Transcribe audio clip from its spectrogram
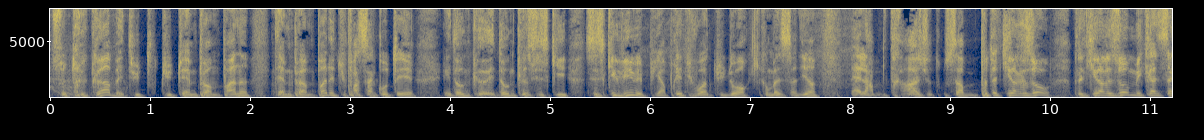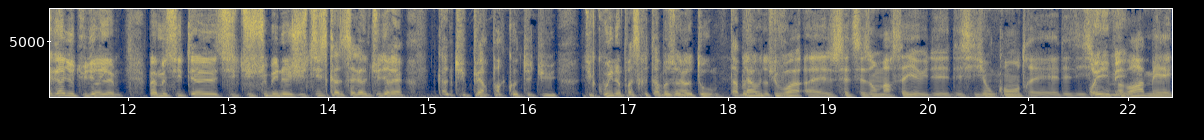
ce truc-là, ben, tu, tu t'es un peu en panne, t'es un peu en panne et tu passes à côté. Et donc, euh, et donc, c'est ce qui, c'est ce qu'ils vivent. Et puis après, tu vois Tudor qui commence à dire, ben, l'arbitrage, tout ça. Peut-être qu'il a raison, peut-être qu'il a raison, mais quand ça gagne, tu dis rien. Même si, tu subis une injustice, quand ça gagne, tu dis rien. Quand tu perds, par contre, tu, tu couines parce que t'as besoin Là- de tout. Là besoin où de tu tout. vois, euh, cette saison, Marseille a eu des décisions contre et des décisions Oui, mais- favorables, mais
